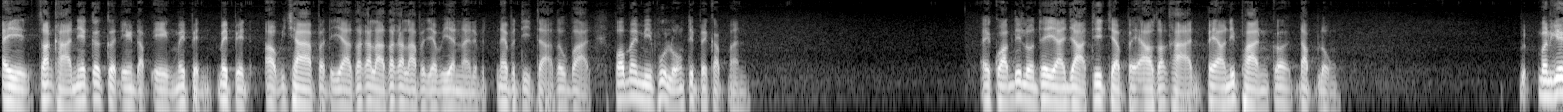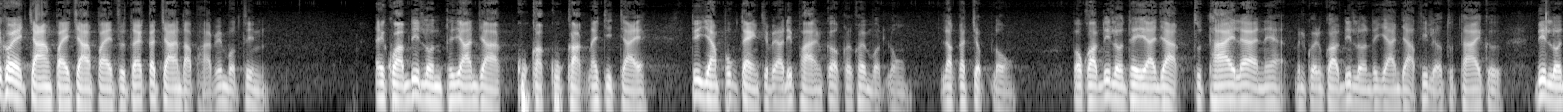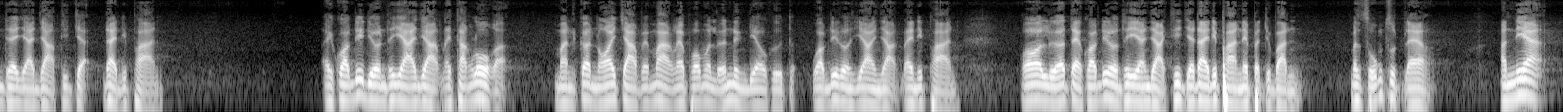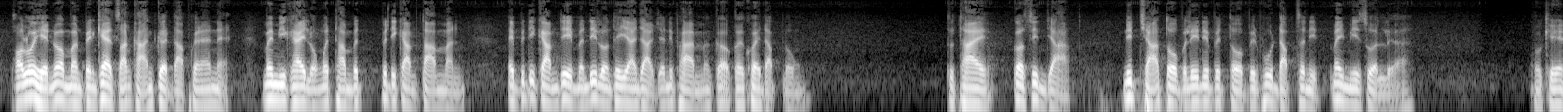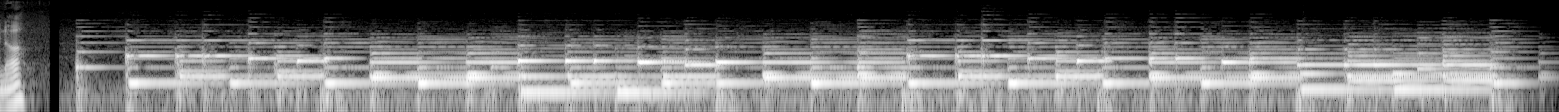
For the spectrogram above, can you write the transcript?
ไอ้สังขารเนี้ก็เกิดเองดับเองไม่เป็นไม่เป็นอวิชชาปัจจยาสักลาสักลาปัจจยาในในปฏิจจสมุปบาทเพราะไม่มีผู้หลงติดไปกับมัน ไอ้ความที่โลทยานอยากที่จะไปเอาสังขารไปเอานิพพานก็ดับลง มันค่อยๆจางไปจางไปสุดท้ายก็จางดับหายไปหมดสิ้นไอ้ความที่ลนทยานอยากคุกกักคุกกักในจิตใจ ที่ยังปรุงแต่งจะไปเอานิพพานก็ค่อย ๆ หมดลง แล้วก็จบลงพอความดิ้นรนทยานอยากสุดท้ายแล้วอันนี้มันเป็นความดิ้นรนทยานอยากที่เหลือสุดท้ายคือ ดิ้นรนทยานอยากที่จะได้นิพพานไอ้ความดิ้นรนทยานอยากในทางโลกอะ มันก็น้อยจางไปมากแล้วเพราะมันเหลือหนึ่งเดียวคือความดิ้นรนทยานอยากได้นิพพานพอเหลือแต่ความดิ้นรนทยานอยากที่จะได้นิพพานในปัจจุบันมันสูงสุดแล้ว อันเนี้ยพอเราเห็นว่ามันเป็นแค่สังขารเกิดดับแค่นั้นเนี่ยไม่มีใครหลงไปทำพฤติกรรมตามมันไอพฤติกรรมที่มันดิ้นรนทยานอยากจะนิพพานมันก็ค่อย ๆ ดับลง สุดท้ายก็สิ้นอยาก นิจฉาโตปรินิพโตเป็นผู้ดับสนิทไม่มีส่วนเหลือ โอเคเนาะ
